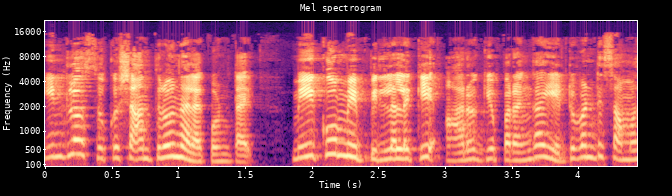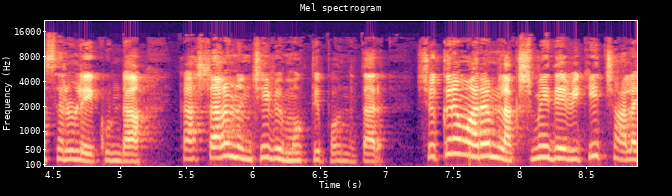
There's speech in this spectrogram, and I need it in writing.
ఇంట్లో సుఖశాంతులు నెలకొంటాయి. మీకు మీ పిల్లలకి ఆరోగ్యపరంగా ఎటువంటి సమస్యలు లేకుండా కష్టాల నుంచి విముక్తి పొందుతారు. శుక్రవారం లక్ష్మీదేవికి చాలా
